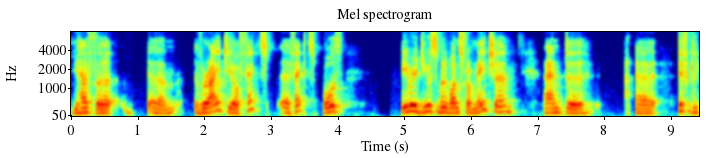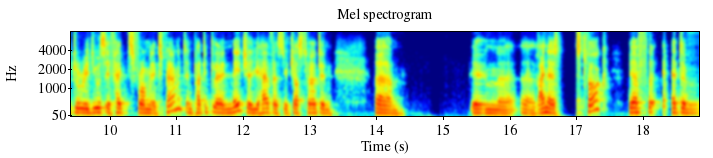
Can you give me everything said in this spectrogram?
you have a, um, a variety of effects, effects, both irreducible ones from nature and uh, uh, difficult to reduce effects from experiment. In particular in nature, you have, as you just heard in, um, in uh, uh Rainer's talk, you have at the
